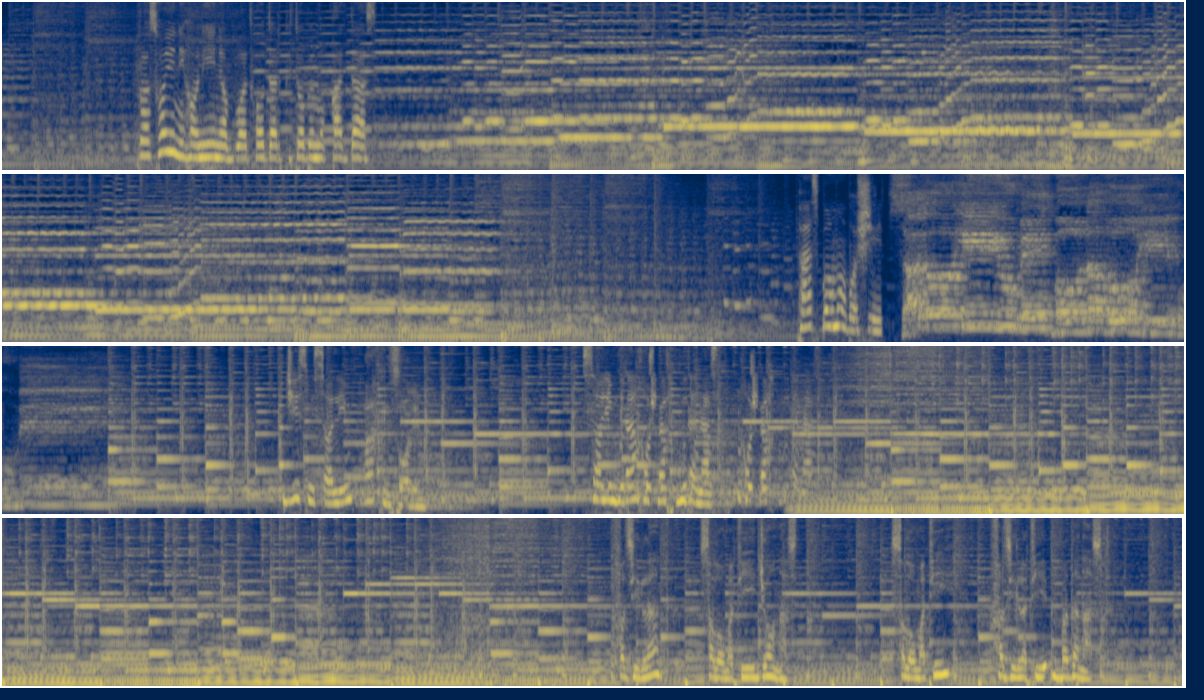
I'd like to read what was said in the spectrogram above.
رازهای نهانی نبوت ها در کتاب مقدس. پس با ما باشید. صدای امید با جسم سالم؟ عقل سالم. سالم بودن خوشبخت بودن است. خوشبخت بودن است. فضیلت سلامتی جان است. سلامتی فضیلتی بدن است.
